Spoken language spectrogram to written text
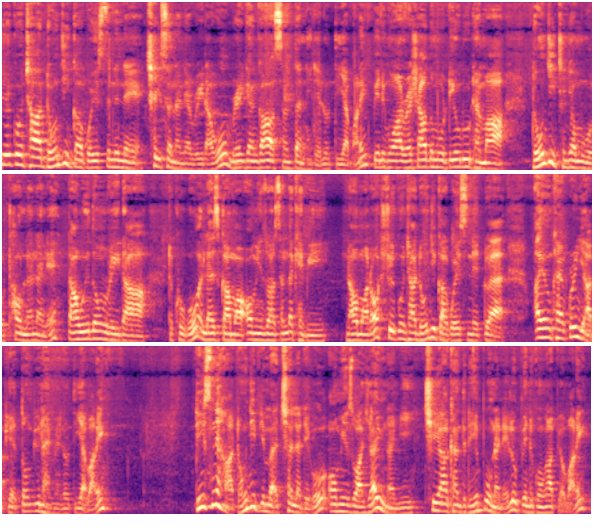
ရွှေကွန်ချာဒုံးကျည်ကောက်ကွယ်ရေးစနစ်နဲ့ချိတ်ဆက်နိုင်တဲ့ရေဒါကိုအမေရိကန်ကစမ်းသပ်နေတယ်လို့သိရပါတယ်။ပင်တဂွန်ကရုရှားသမုတ်တရုတ်တို့ထံမှဒုံးကျည်ချင်းချောက်မှုကိုထောက်လှမ်းနိုင်တဲ့တာဝေးသုံးရေဒါတစ်ခုကိုအလက်စကာမှာအောင်မြင်စွာစမ်းသပ်ခဲ့ပြီးနောက်မှာတော့ရွှေကွန်ချာဒုံးကျည်ကောက်ကွယ်ရေးစနစ်အတွက်အာယုံခံကရိယာအဖြစ်အသုံးပြုနိုင်မယ်လို့သိရပါတယ်။ဒီစနစ်ဟာဒုံးကျည်ပြစ်မှတ်အချက်လက်တွေကိုအောင်မြင်စွာရယူနိုင်ပြီးခြေအားခံသတင်းပို့နိုင်တယ်လို့ပင်တဂွန်ကပြောပါတယ်။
